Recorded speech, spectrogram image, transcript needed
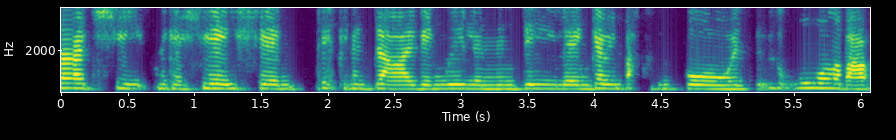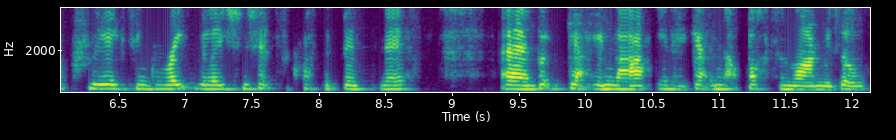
spreadsheets, negotiation, dipping and diving, wheeling and dealing, going backwards and forwards. It was all about creating great relationships across the business, um, but getting that, you know, getting that bottom line results.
